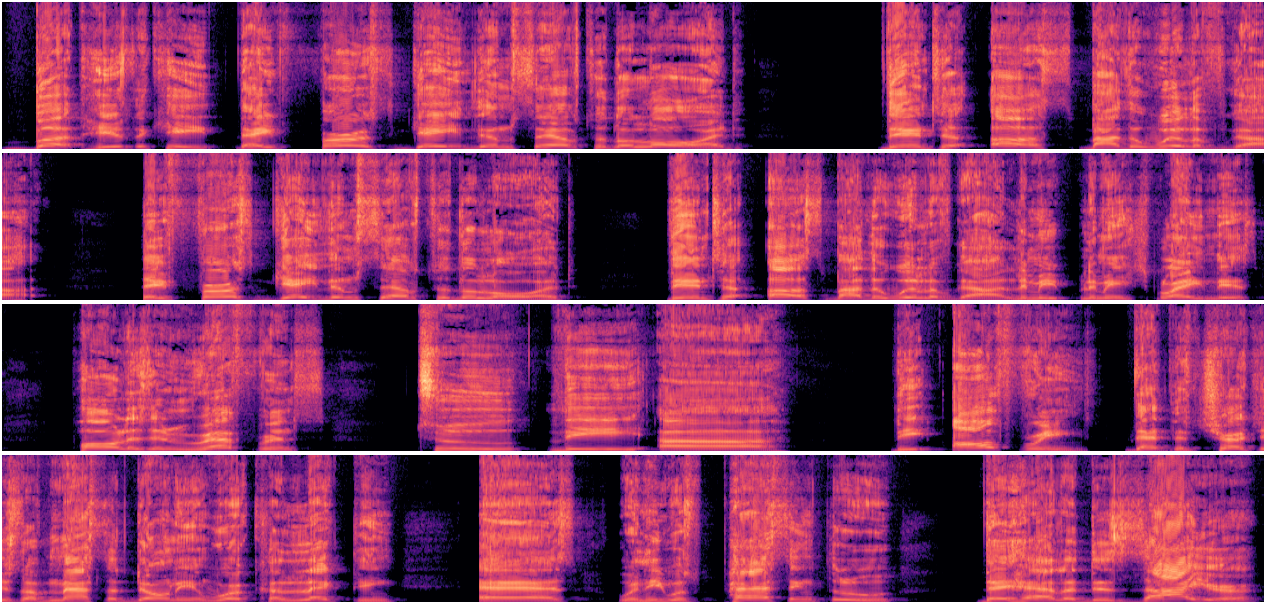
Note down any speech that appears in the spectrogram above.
but here's the key they first gave themselves to the Lord, then to us by the will of God. They first gave themselves to the Lord, then to us by the will of God. Let me let me explain this. Paul is in reference to the uh, the offerings that the churches of Macedonia were collecting as when he was passing through, they had a desire,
